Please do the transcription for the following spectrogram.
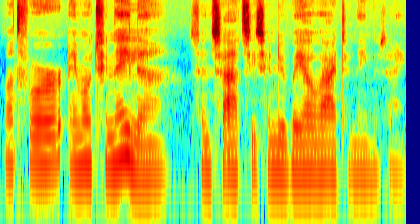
wat voor emotionele sensaties er nu bij jou waar te nemen zijn.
